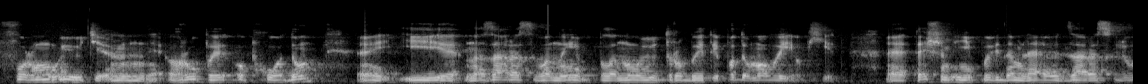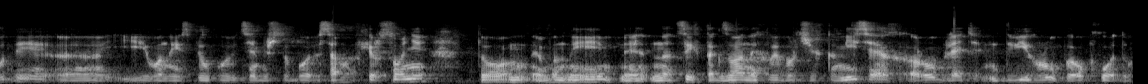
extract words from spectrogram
формують групи обходу, і на зараз вони планують робити подомовий обхід. Е, Те, що мені повідомляють зараз люди, е, і вони спілкуються між собою саме в Херсоні, то вони е, на цих так званих виборчих комісіях роблять дві групи обходу.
